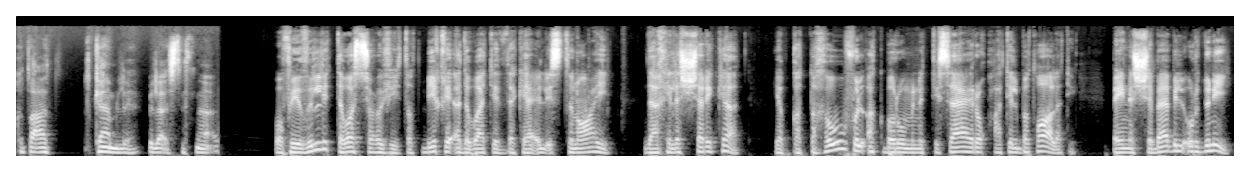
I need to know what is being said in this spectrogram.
قطاعات كاملة بلا استثناء. وفي ظل التوسع في تطبيق أدوات الذكاء الاصطناعي داخل الشركات يبقى التخوف الأكبر من اتساع رقعة البطالة بين الشباب الأردني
